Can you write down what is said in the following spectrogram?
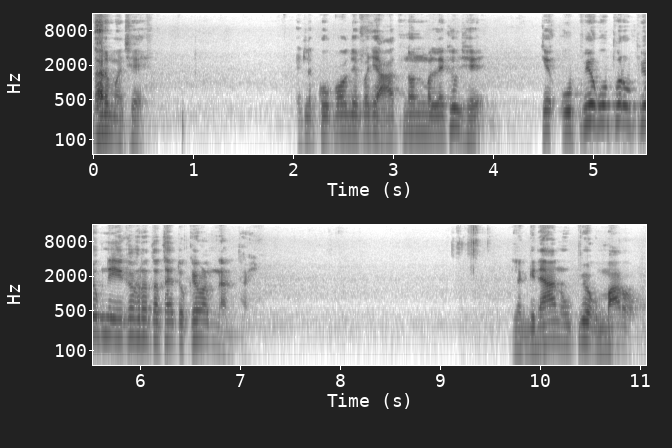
ધર્મ છે. એટલે કુપાવદે પછી હાથ નોંધમાં લખ્યું છે કે ઉપયોગ ઉપર ઉપયોગની એકાગ્રતા થાય તો કેવળ જ્ઞાન થાય. એટલે જ્ઞાન ઉપયોગ મારો,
